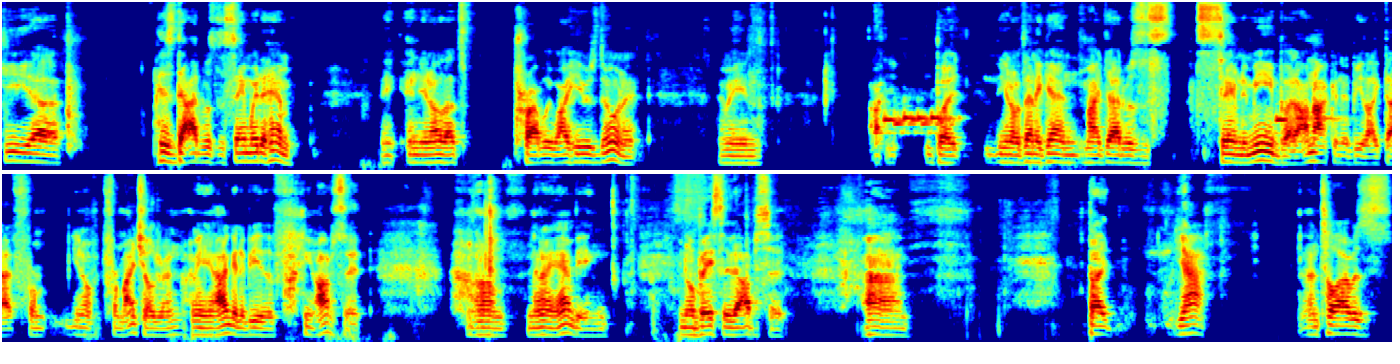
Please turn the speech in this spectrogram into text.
He, uh, his dad was the same way to him. And, and you know, that's probably why he was doing it. I mean, I, but, you know, then again, my dad was the same to me, but I'm not going to be like that for, you know, for my children. I mean, I'm going to be the fucking opposite. Um, and I am being, you know, basically the opposite. Um, but yeah, until I was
